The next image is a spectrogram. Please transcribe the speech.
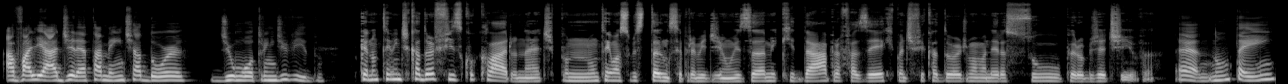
avaliar diretamente a dor de um outro indivíduo. Porque não tem um indicador físico claro, né? Tipo, não tem uma substância para medir, um exame que dá para fazer, que quantifica a dor de uma maneira super objetiva. É, não tem.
